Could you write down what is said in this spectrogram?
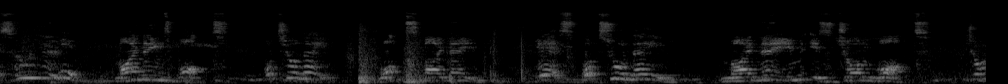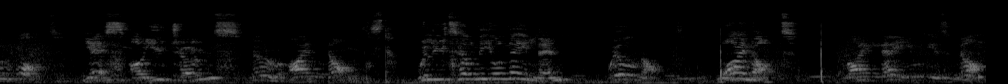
Yes, who are you? You. My name's Watt. What's your name? What's my name? Yes, what's your name? My name is John Watt. John Watt. Yes, are you Jones? No, I'm not. Will you tell me your name then? Will not. Why not? My name is not.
